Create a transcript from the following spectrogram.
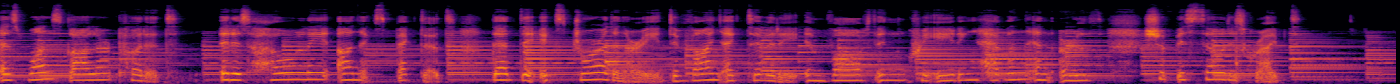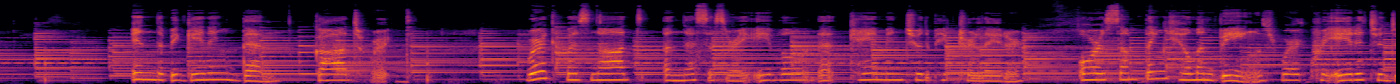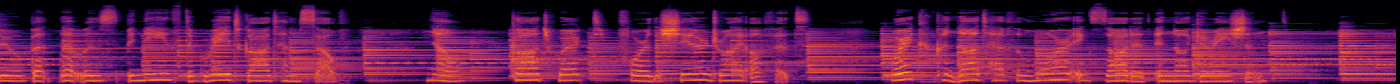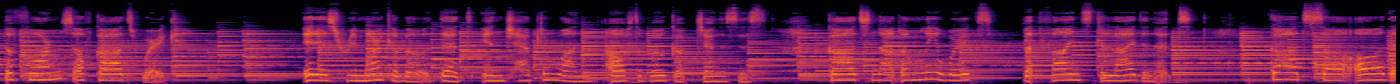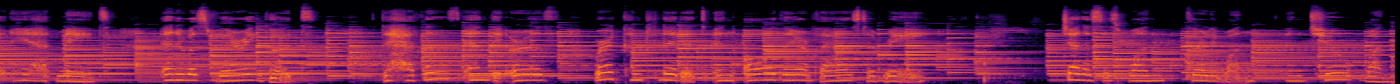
As one scholar put it, it is wholly unexpected that the extraordinary divine activity involved in creating heaven and earth should be so described. In the beginning, then, God worked. Work was not a necessary evil that came into the picture later, or something human beings were created to do, but that was beneath the great God Himself. No, God worked for the sheer joy of it. Work could not have a more exalted inauguration. The forms of God's work. It is remarkable that in chapter 1 of the book of Genesis, God not only works but finds delight in it. God saw all that he had made, and it was very good. The heavens and the earth were completed in all their vast array. Genesis 1 31 and 2 1.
